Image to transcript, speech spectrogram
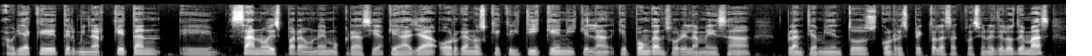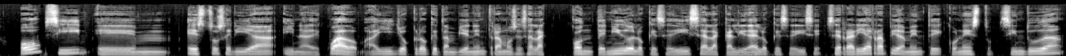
habría que determinar qué tan eh, sano es para una democracia que haya órganos que critiquen y que, que pongan sobre la mesa planteamientos con respecto a las actuaciones de los demás o si em, esto sería inadecuado. Ahí yo creo que también entramos es al contenido de lo que se dice, a la calidad de lo que se dice. Cerraría rápidamente con esto. Sin duda,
